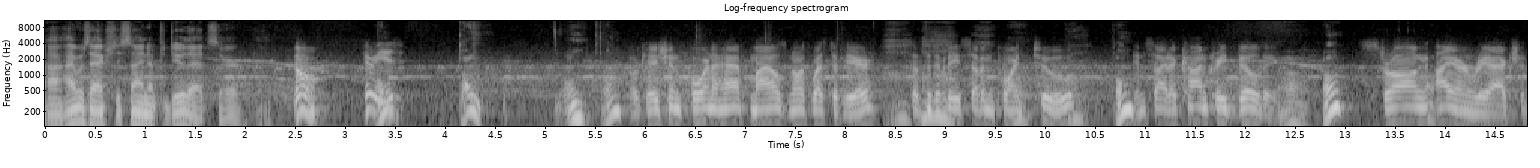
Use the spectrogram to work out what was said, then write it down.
Uh, I was actually signed up to do that, sir. Oh, here he is. Don't. Location four and a half miles northwest of here. Sensitivity 7.2. Inside a concrete building. Oh? Strong iron reaction.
